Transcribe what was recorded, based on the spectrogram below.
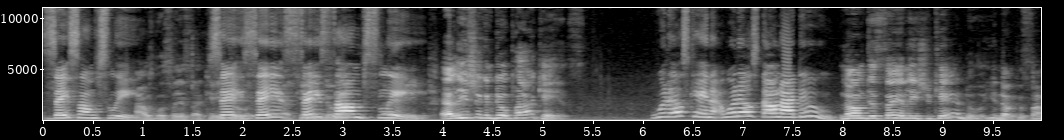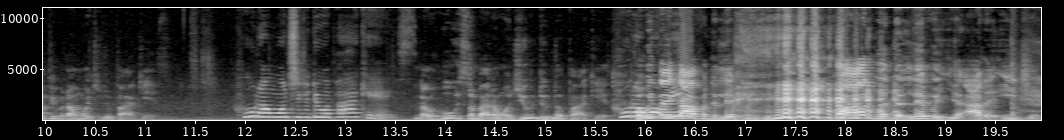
Say something slick. I was gonna say this, I can't Say- do it. say it- say it. something I slick. At least you can do a podcast. What else can I? What else don't I do? No, I'm just saying. At least you can do it. You know, because some people don't want you to do podcasts. Who don't want you to do a podcast? No, who somebody don't want you to do no podcast. Who but don't we want thank me? God for deliverance. God will deliver you out of Egypt.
